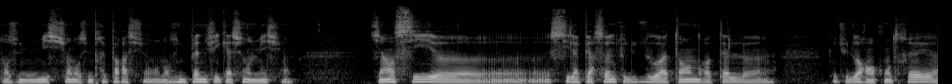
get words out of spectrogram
dans une mission, dans une préparation, dans une planification de mission tiens, si, euh, si la personne que tu dois attendre, telle, que tu dois rencontrer euh,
